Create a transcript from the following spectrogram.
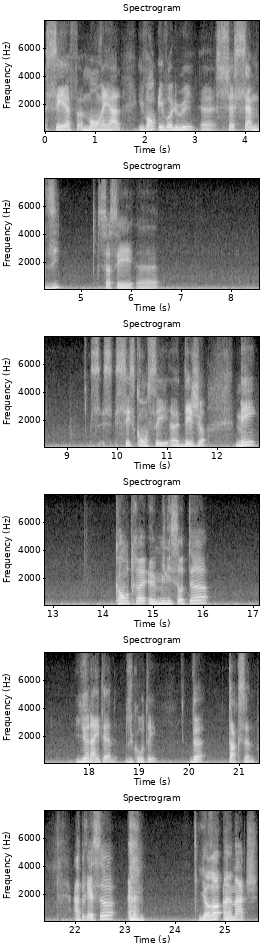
CF Montréal, ils vont évoluer euh, ce samedi. Ça, c'est. Euh, c'est ce qu'on sait euh, déjà. Mais contre Minnesota United du côté de Tucson. Après ça, il y aura un match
